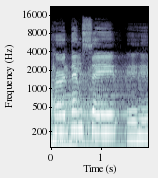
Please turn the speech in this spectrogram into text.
heard them say death.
